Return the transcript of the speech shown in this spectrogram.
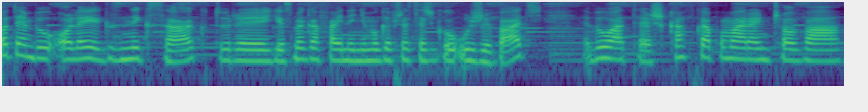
Potem był olejek z Nyxa, który jest mega fajny, nie mogę przestać go używać. Była też kawka pomarańczowa.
